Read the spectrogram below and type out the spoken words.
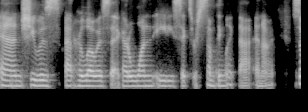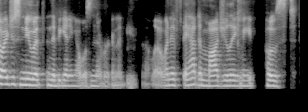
and she was at her lowest like at a 186 or something like that and i so i just knew it in the beginning i was never going to be that low and if they had to modulate me post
